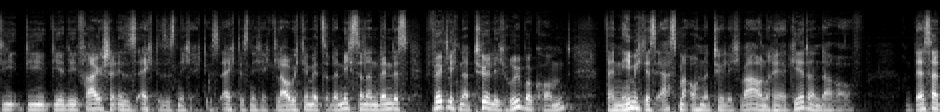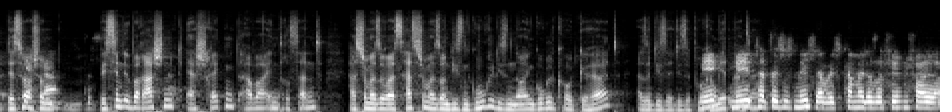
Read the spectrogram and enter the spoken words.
dir die, die, die Frage stellen, ist es echt, ist es nicht echt, ist es echt, ist es nicht echt, glaube ich dem jetzt oder nicht, sondern wenn das wirklich natürlich rüberkommt, dann nehme ich das erstmal auch natürlich wahr und reagiere dann darauf. Und deshalb, das war ja, schon ein bisschen überraschend, erschreckend, aber interessant. Hast du schon mal sowas, hast schon mal so diesen Google, diesen neuen Google-Code gehört? Also diese, diese programmierten Nee, nee tatsächlich nicht, aber ich kann mir das auf jeden Fall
